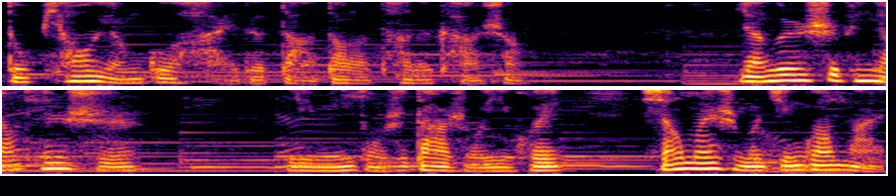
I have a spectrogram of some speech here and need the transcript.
都漂洋过海的打到了他的卡上。两个人视频聊天时，李明总是大手一挥，想买什么尽管买，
